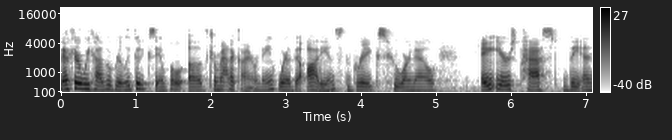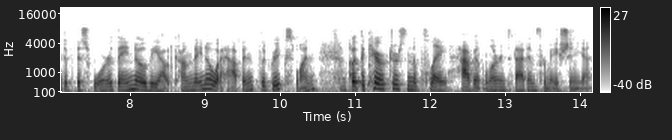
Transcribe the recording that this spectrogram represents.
Now, here we have a really good example of dramatic irony, where the audience, the Greeks, who are now eight years past the end of this war, they know the outcome, they know what happened, the Greeks won, but the characters in the play haven't learned that information yet.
